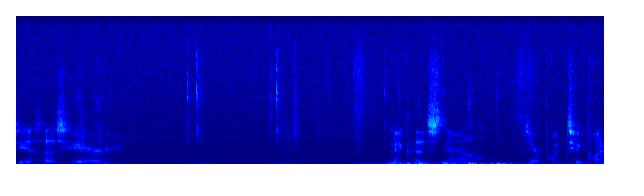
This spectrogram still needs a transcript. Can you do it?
CSS here make this now 0.2.0.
